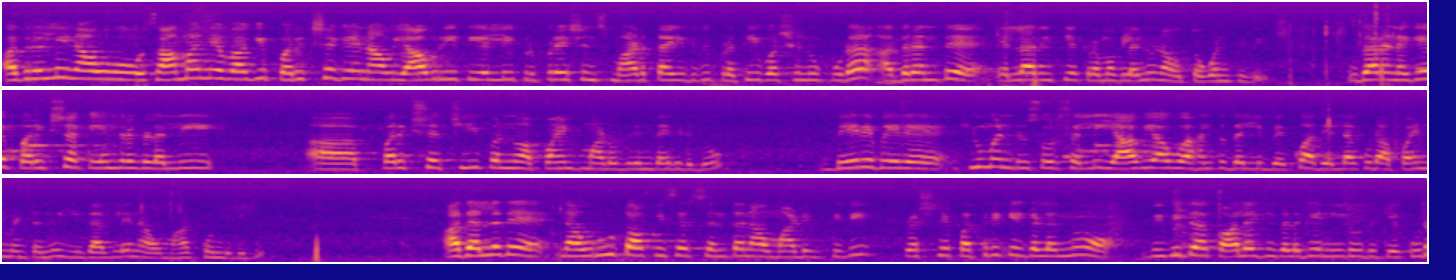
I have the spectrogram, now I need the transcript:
ಅದರಲ್ಲಿ ನಾವು ಸಾಮಾನ್ಯವಾಗಿ ಪರೀಕ್ಷೆಗೆ ನಾವು ಯಾವ ರೀತಿಯಲ್ಲಿ ಪ್ರಿಪ್ರೇಷನ್ಸ್ ಮಾಡ್ತಾ ಇದ್ವಿ ಪ್ರತಿ ವರ್ಷವೂ ಕೂಡ ಅದರಂತೆ ಎಲ್ಲ ರೀತಿಯ ಕ್ರಮಗಳನ್ನು ನಾವು ತಗೊಳ್ತೀವಿ ಉದಾಹರಣೆಗೆ ಪರೀಕ್ಷಾ ಕೇಂದ್ರಗಳಲ್ಲಿ ಪರೀಕ್ಷಾ ಚೀಫನ್ನು ಅಪಾಯಿಂಟ್ ಮಾಡೋದ್ರಿಂದ ಹಿಡಿದು ಬೇರೆ ಬೇರೆ ಹ್ಯೂಮನ್ ರಿಸೋರ್ಸಲ್ಲಿ ಯಾವ್ಯಾವ ಹಂತದಲ್ಲಿ ಬೇಕೋ ಅದೆಲ್ಲ ಕೂಡ ಅಪಾಯಿಂಟ್ಮೆಂಟನ್ನು ಈಗಾಗಲೇ ನಾವು ಮಾಡ್ಕೊಂಡಿದ್ದೀವಿ. ಅದಲ್ಲದೆ ನಾವು ರೂಟ್ ಆಫೀಸರ್ಸ್ ಅಂತ ನಾವು ಮಾಡಿರ್ತೀವಿ. ಪ್ರಶ್ನೆ ಪತ್ರಿಕೆಗಳನ್ನು ವಿವಿಧ ಕಾಲೇಜುಗಳಿಗೆ ನೀಡೋದಕ್ಕೆ ಕೂಡ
